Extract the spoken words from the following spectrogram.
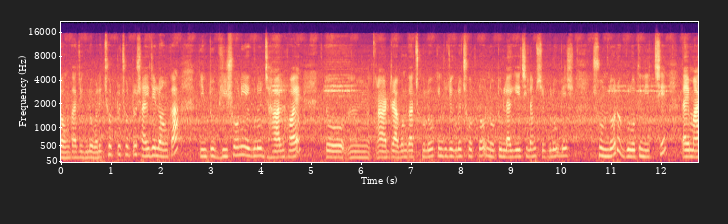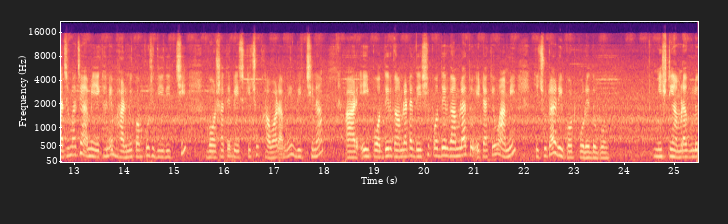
লঙ্কা, যেগুলো বলে ছোট্ট ছোট্ট সাইজের লঙ্কা, কিন্তু ভীষণই এগুলো ঝাল হয়। তো আর ড্রাগন গাছগুলোও কিন্তু যেগুলো ছোট্ট, নতুন লাগিয়েছিলাম, সেগুলোও বেশ সুন্দর গ্রোথ নিচ্ছে। তাই মাঝে মাঝে আমি এখানে ভার্মি কম্পোস্ট দিয়ে দিচ্ছি। বর্ষাতে বেশ কিছু খাবার আমি দিচ্ছি না। আর এই পদ্মের গামলাটা দেশি পদ্মের গামলা, তো এটাকেও আমি কিছুটা রিপোর্ট করে দেবো। মিষ্টি আমড়াগুলো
